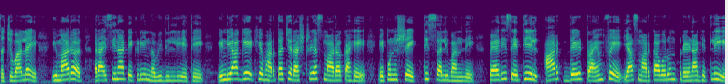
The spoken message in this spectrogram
सचिवालय इमारत रायसिना टेकडी नवी दिल्ली येथे. इंडिया गेट हे भारताचे राष्ट्रीय स्मारक आहे. एकोणीसशे एकतीस साली बांधले. पॅरिस येथील आर्क दे ट्रायम्फे या स्मारकावरून प्रेरणा घेतली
